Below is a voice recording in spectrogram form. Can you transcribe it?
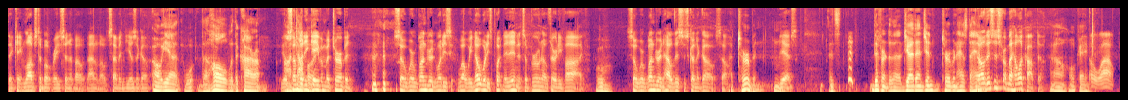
They came lobster boat racing about I don't know seven years ago. Oh yeah, the hull with the car up You on somebody top of gave it. him a turbine, so we're wondering what he's. Well, we know what he's putting it in. It's a Bruno 35. Ooh, So we're wondering how this is going to go. So a turbine. Hmm. yes, It's different than a jet engine. Turbine has to have. no, this is from a helicopter. Oh, okay. Oh wow.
